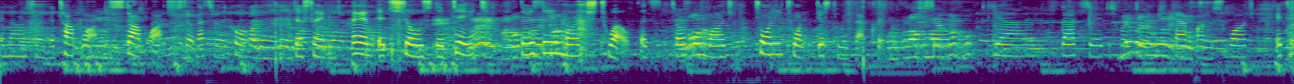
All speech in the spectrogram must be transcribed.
and now it's like a top watch, stopwatch. So that's really cool. Just saying. And it shows the date, Thursday, March 12th. That's Thursday, March 2020, just to make that clear. So, yeah, that's it. Just wanted to recap on this watch. It's a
